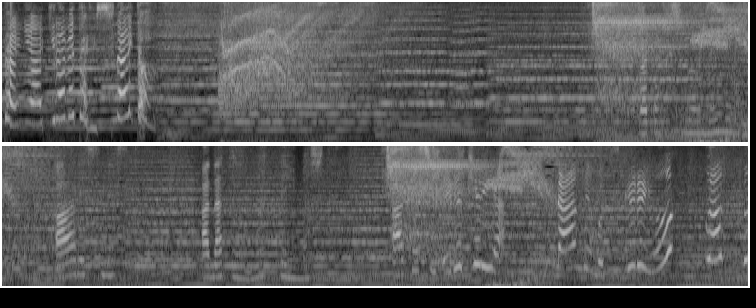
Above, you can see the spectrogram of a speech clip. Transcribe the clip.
対に諦めたりしないと。私はメモリアーレスネストあなたを待っていました。私エルキュリア何でも作るよ。わっふー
